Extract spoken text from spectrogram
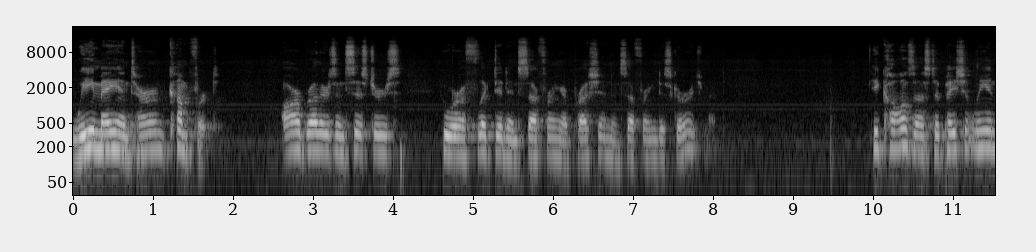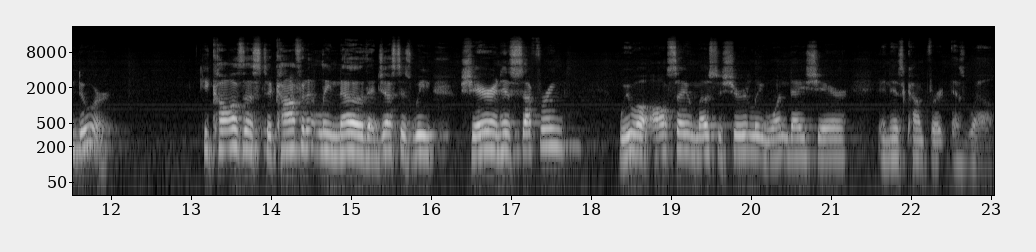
we may in turn comfort our brothers and sisters who are afflicted and suffering oppression and suffering discouragement. He calls us to patiently endure. He calls us to confidently know that just as we share in his suffering, we will also most assuredly one day share in his comfort as well.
